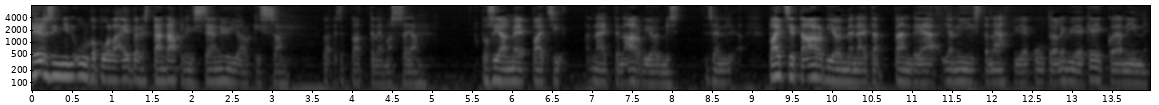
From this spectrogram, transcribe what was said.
Helsingin ulkopuolella, ei pelkästään Dublinissa ja New Yorkissa kattelemassa. Ja tosiaan me paitsi näiden arvioimisen, paitsi että arvioimme näitä bändejä ja niistä nähtyjä ja kuultuja levyjä ja keikkoja, niin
